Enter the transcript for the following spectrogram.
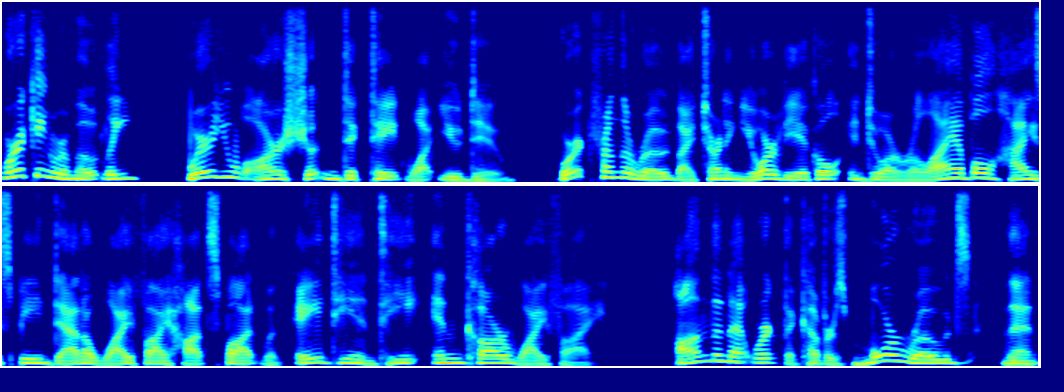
Working remotely, where you are shouldn't dictate what you do. Work from the road by turning your vehicle into a reliable high-speed data Wi-Fi hotspot with AT&T in-car Wi-Fi. on the network that covers more roads than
